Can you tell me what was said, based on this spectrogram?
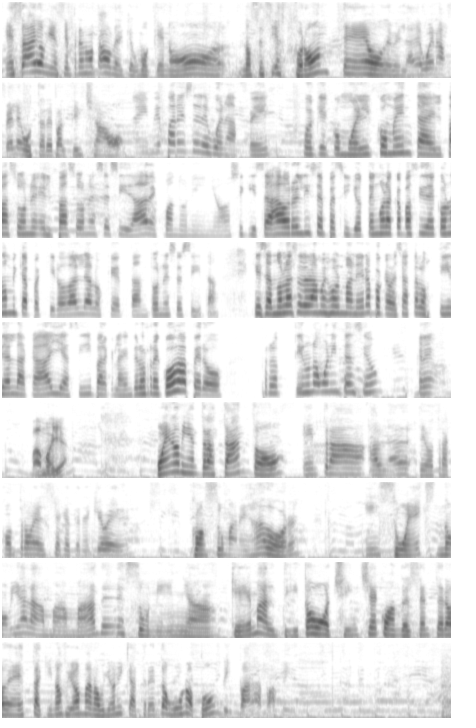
Es algo que yo siempre he notado de que como que no, no sé si es fronte o de verdad de buena fe le gusta repartir chavo. A mí me parece de buena fe, porque como él comenta, él pasó, él pasó necesidades cuando niño. Así quizás ahora él dice, pues si yo tengo la capacidad económica, pues quiero darle a los que tanto necesitan. Quizás no lo hace de la mejor manera, porque a veces hasta los tira en la calle, así, para que la gente los recoja, pero, pero tiene una buena intención, creo. Vamos allá. Bueno, mientras tanto, entra a hablar de otra controversia que tiene que ver con su manejador y su ex novia, la mamá de su niña. Qué maldito bochinche cuando él se enteró de esto. Aquí nos vio mano biónica 3, 2, 1, pum, dispara, papi.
